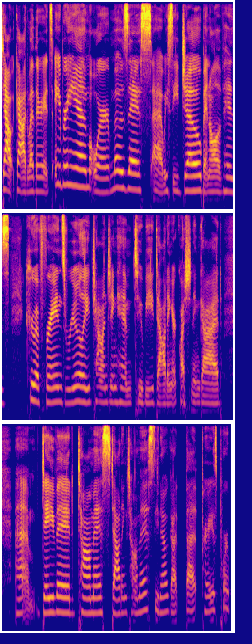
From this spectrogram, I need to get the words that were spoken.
doubt God, whether it's Abraham or Moses. Uh, we see Job and all of his crew of friends really challenging him to be doubting or questioning God. Um, David, Thomas, doubting Thomas, you know, got that praise. Poor,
